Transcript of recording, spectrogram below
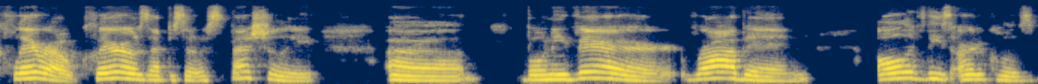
Clairo, Clairo's episode especially, uh, Bon Iver, Robyn, all of these articles.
